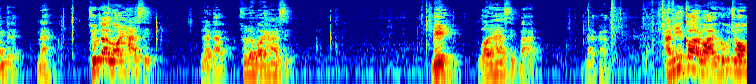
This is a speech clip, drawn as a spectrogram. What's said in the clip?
มนี่แหละนะชุดละร้อยห้าสิบนะครับ ชุดละร้อยห้าสิบนี่ร้อยห้าสิบบาทนะครับ อันนี้ก็อร่อยคุณผู้ชม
